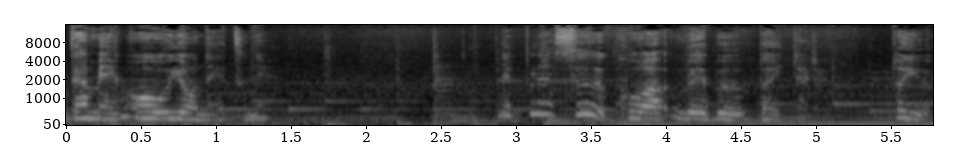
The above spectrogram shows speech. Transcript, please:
画面を覆うようなやつね。でプラスコアウェブバイタル。という、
